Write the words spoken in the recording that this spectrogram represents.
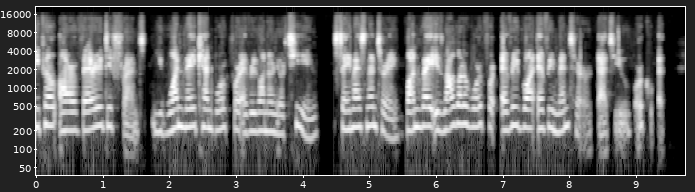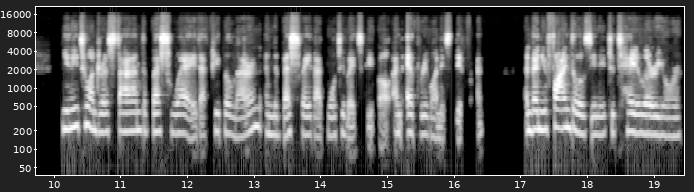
People are very different. One way can work for everyone on your team, same as mentoring. One way is not going to work for everyone, every mentor that you work with. You need to understand the best way that people learn and the best way that motivates people, and everyone is different. And when you find those, you need to tailor your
